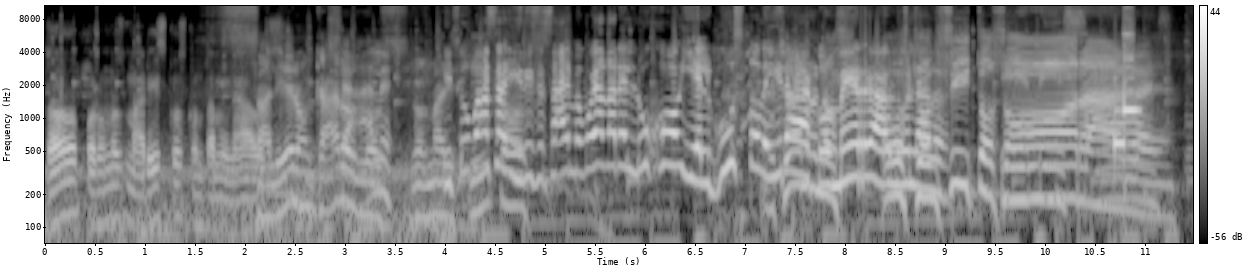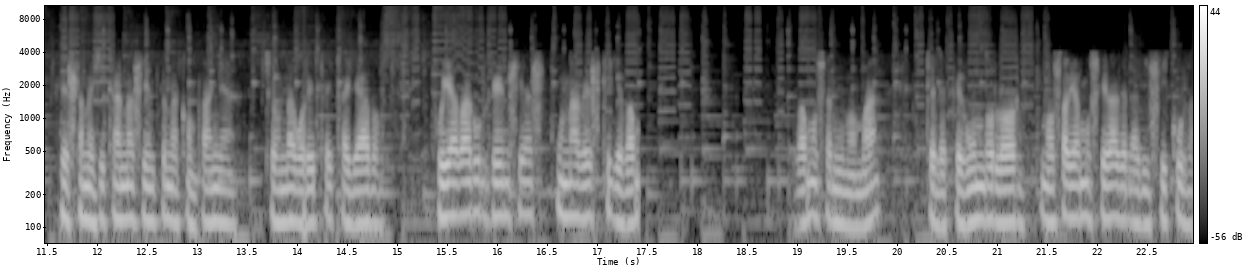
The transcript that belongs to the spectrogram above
Todo por unos mariscos contaminados. Salieron caros los, los Y marisquitos. tú vas ahí y dices, ay, me voy a dar el lujo y el gusto de ir a comer a algún lado. Y sabes. Esta mexicana siempre me acompaña. ¿Qué onda, güerita y callado? Fui a dar urgencias una vez que llevamos, llevamos a mi mamá que le pegó un dolor. No sabíamos si era de la vesícula,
